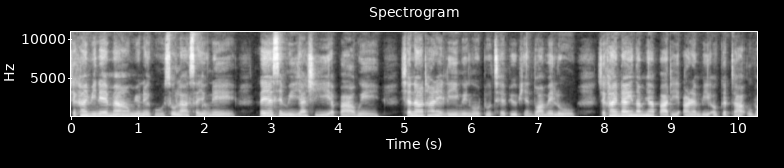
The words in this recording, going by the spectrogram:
ရခိုင်ပြည်နယ်မန်အောင်မြို့နယ်ကိုဆိုလာဆက်ယုံနဲ့လျှက်စင်မီရရှိရေးအပါအဝင်ရန်နာထားတဲ့လေရင်ကွင်းကိုတိုးချဲ့ပြုပြင်သွားမယ်လို့ရခိုင်တိုင်းသားများပါတီ RMB ဥက္ကဋ္ဌဥပ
